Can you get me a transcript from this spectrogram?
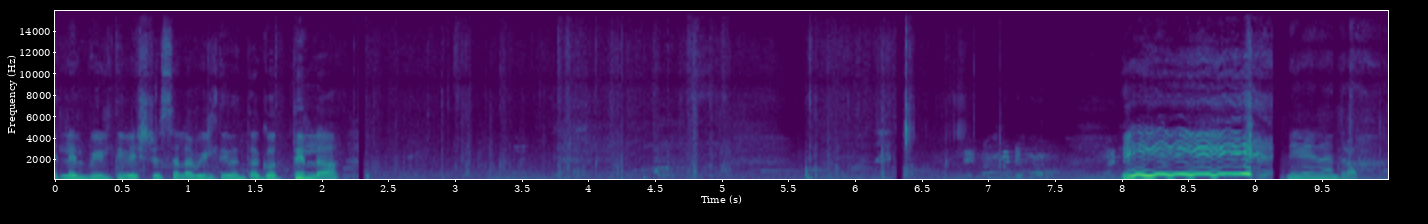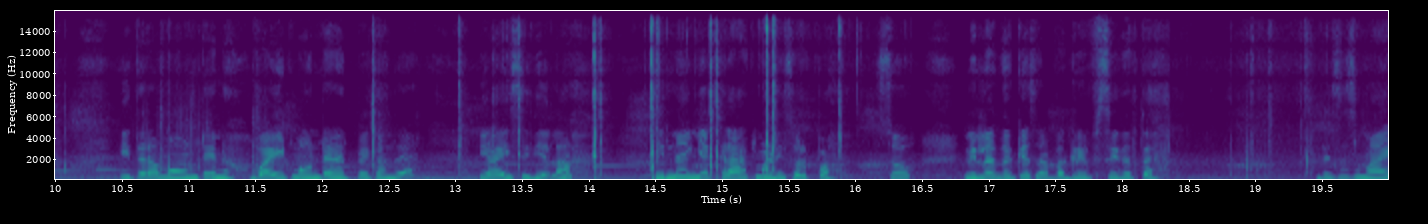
ಎಲ್ಲೆಲ್ಲಿ ಬೀಳ್ತೀವಿ ಎಷ್ಟು ಸಲ ಬೀಳ್ತೀವಿ ಅಂತ ಗೊತ್ತಿಲ್ಲ. ನೀವೇನಾದರೂ ಈ ಥರ ಮೌಂಟೇನ್ ವೈಟ್ ಮೌಂಟೇನ್ ಎತ್ತಬೇಕಂದ್ರೆ ಈ ಐಸ್ ಇದೆಯಲ್ಲ ಇನ್ನು ಹಿಂಗೆ ಕ್ರ್ಯಾಕ್ ಮಾಡಿ ಸ್ವಲ್ಪ. ಸೊ ನಿಲ್ಲೋದಕ್ಕೆ ಸ್ವಲ್ಪ ಗ್ರಿಪ್ ಸಿಗುತ್ತೆ. ದಿಸ್ ಇಸ್ ಮೈ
